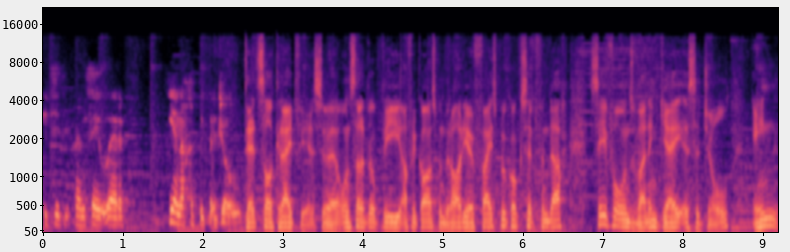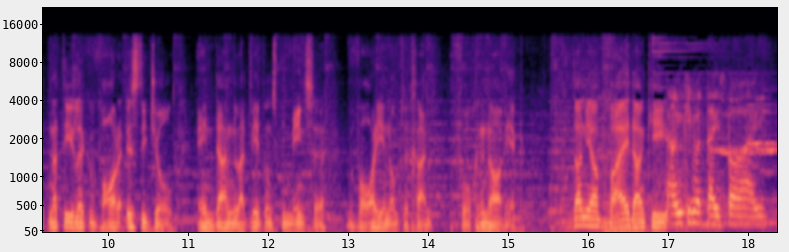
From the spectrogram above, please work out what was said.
ietsie te kan sê oor enige tipe Joel. Dit sal great wees. So uh, ons sal dit op die Afrikaans.radio Facebook ook sit vandag. Sê vir ons wat dink jy is 'n jol en natuurlik waar is die jol en dan laat weet ons die mense waarheen om te gaan volgende naweek. Tanya, baie dankie. Dankie Matthys, bye.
